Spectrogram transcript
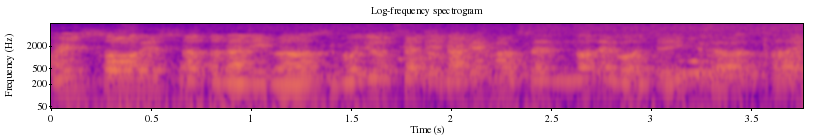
回送列車となります。ご乗車になれませんのでご注意ください。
